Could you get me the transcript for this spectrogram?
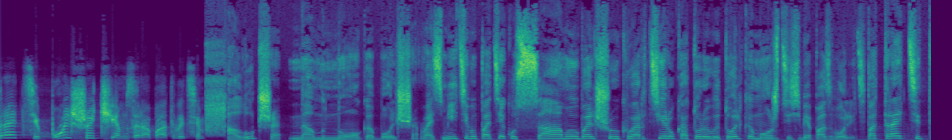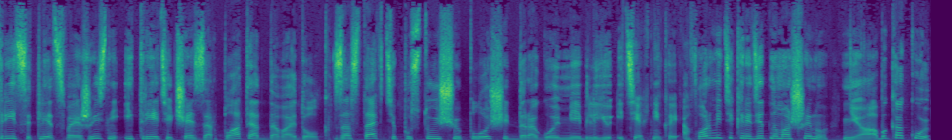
Тратьте больше, чем зарабатываете. А лучше намного больше. Возьмите в ипотеку самую большую квартиру, которую вы только можете себе позволить. Потратьте 30 лет своей жизни и третью часть зарплаты, отдавая долг. Заставьте пустующую площадь дорогой мебелью и техникой. Оформите кредит на машину. Не абы какую,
